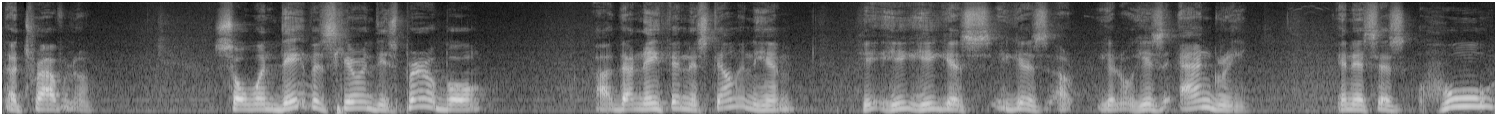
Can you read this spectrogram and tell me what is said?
the traveler. So when David's hearing this parable uh, that Nathan is telling him, he, he, he gets, he gets uh, you know, he's angry. And it says, who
